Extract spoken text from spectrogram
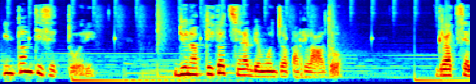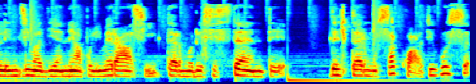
in tanti settori. Di un'applicazione abbiamo già parlato. Grazie all'enzima DNA polimerasi termoresistente del Thermus aquaticus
